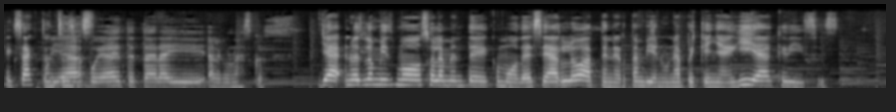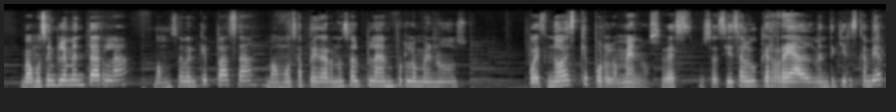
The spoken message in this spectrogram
exacto. Voy, a, Entonces, voy a detectar ahí algunas cosas. Ya no es lo mismo solamente como desearlo a tener también una pequeña guía que dices, vamos a implementarla, vamos a ver qué pasa, vamos a pegarnos al plan por lo menos, pues no es que por lo menos, ¿ves? O sea, si es algo que realmente quieres cambiar,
